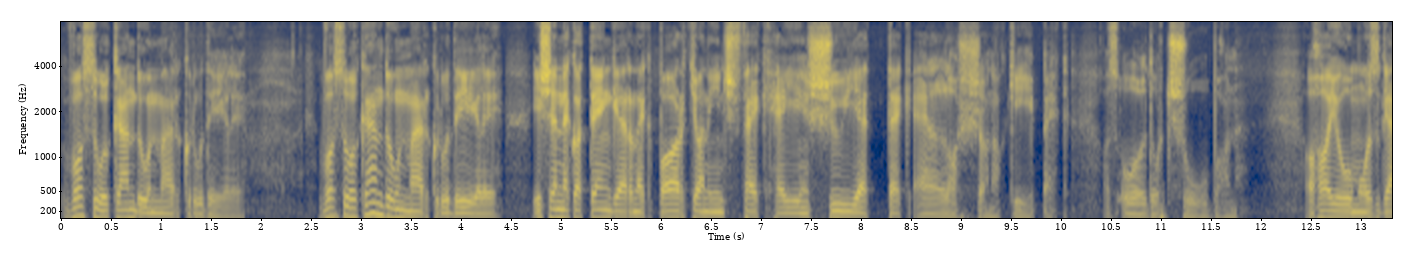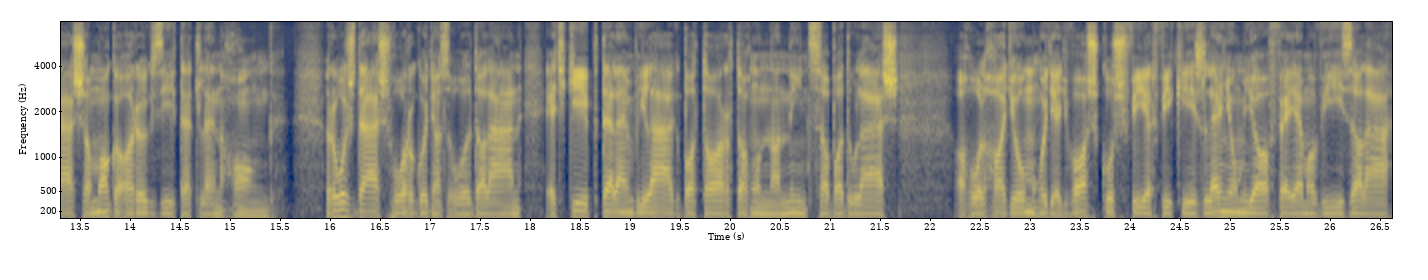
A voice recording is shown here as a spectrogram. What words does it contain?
Vasul kandun már kandun már crudele, és ennek a tengernek partja nincs fekhelyén, süllyedtek el lassan a képek az oldott sóban. A hajó mozgása maga a rögzítetlen hang. Rozsdás horgony az oldalán, egy képtelen világba tart, ahonnan nincs szabadulás, ahol hagyom, hogy egy vaskos férfi kéz lenyomja a fejem a víz alá,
